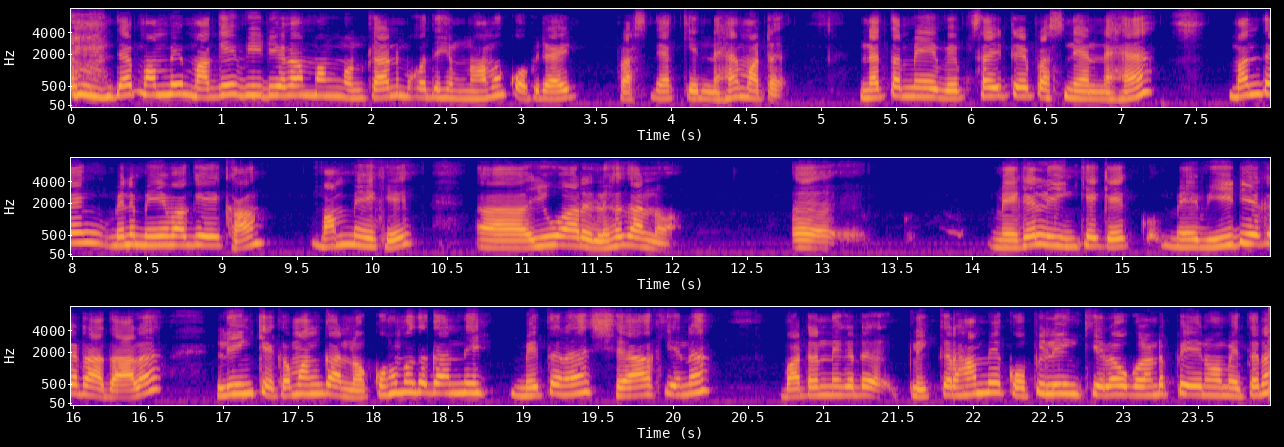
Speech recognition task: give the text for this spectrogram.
දැන් මම මේ මගේ වීඩියෝ එකක් මං ඔන් කරන්නේ. මොකද එහෙම වුණාම කොපිරයිට් ප්‍රශ්නයක් එන්නේ නැහැ මට. නැත්නම් මේ වෙබ්සයිට් එකේ ප්‍රශ්නයක් නැහැ. මම දැන් මෙන්න මේ වගේ එකක් මම මේකේ URL එක ගන්නවා. මේක ලිංක් එකේ මේ වීඩියෝ එකට අදාළ ලිංක් එක මං ගන්නවා. කොහොමද ගන්නෙ? මෙතන ෂෙයා කියන බටන් එකට ක්ලික් කරාම මේ කොපි ලින්ක් කියලා ඔයගලන්ට පේනවා මෙතන.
